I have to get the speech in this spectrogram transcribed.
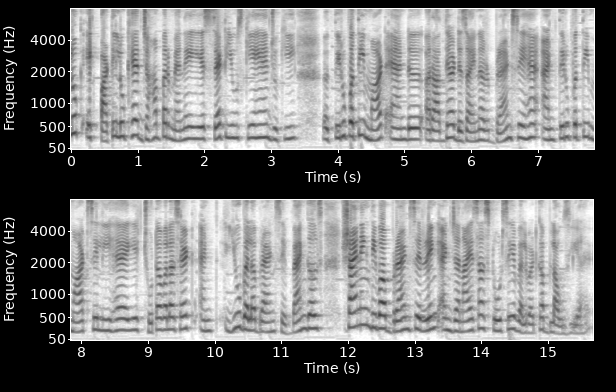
नेक्स्ट लुक एक पार्टी लुक है जहाँ पर मैंने ये सेट यूज़ किए हैं जो कि Tirupati mart and Aaradhya designer brand से हैं एंड तिरुपति मार्ट से ली है ये छोटा वाला set and U Bella brand से बैंगल्स शाइनिंग दिवा ब्रांड से रिंग एंड जनायसा स्टोर से वेलवेट का ब्लाउज लिया है।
